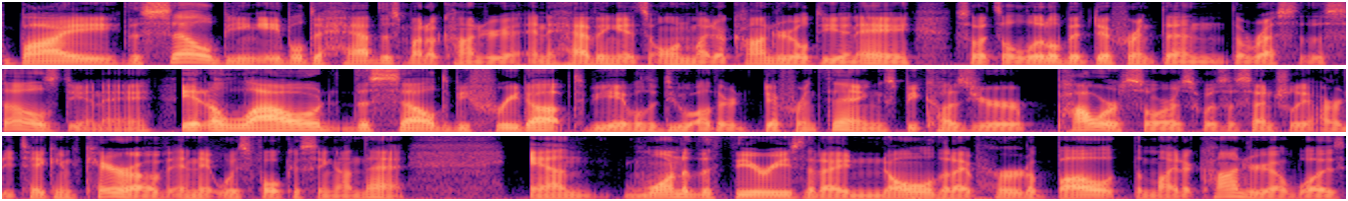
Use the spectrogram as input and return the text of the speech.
by the cell being able to have this mitochondria and having its own mitochondrial DNA, so it's a little bit different than the rest of the cell's DNA, it allowed the cell to be freed up to be able to do other different things because your power source was essentially already taken care of and it was focusing on that. And one of the theories that I know that I've heard about the mitochondria was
